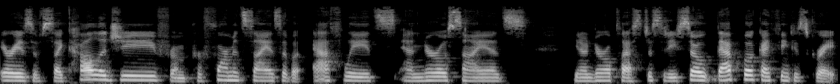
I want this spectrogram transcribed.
areas of psychology, from performance science of athletes and neuroscience, you know, neuroplasticity. So that book I think is great.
